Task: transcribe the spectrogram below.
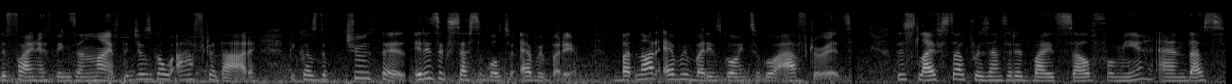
the finer things in life then just go after that. Because the truth is it is accessible to everybody but not everybody is going to go after it. This lifestyle presented it by itself for me and that's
